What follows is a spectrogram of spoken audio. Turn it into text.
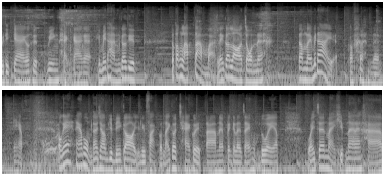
วิธีแก้ก็คือวิ่งแท็กกลางอะ่ะคือไม่ทันก็คือก็ต้องรับต่ำอะแล้วก็รอจนนะทำอะไรไม่ได้อะ ประมาณนั้นนะครับโอเคนะครับผมถ้าชอบคลิปนี้ก็อย่าลืมฝากกดไลค์กดแชร์กดติดตามนะเป็นกำลังใจให้ผมด้วยครับ ไว้เจอกันใหม่คลิปหน้านะครับ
